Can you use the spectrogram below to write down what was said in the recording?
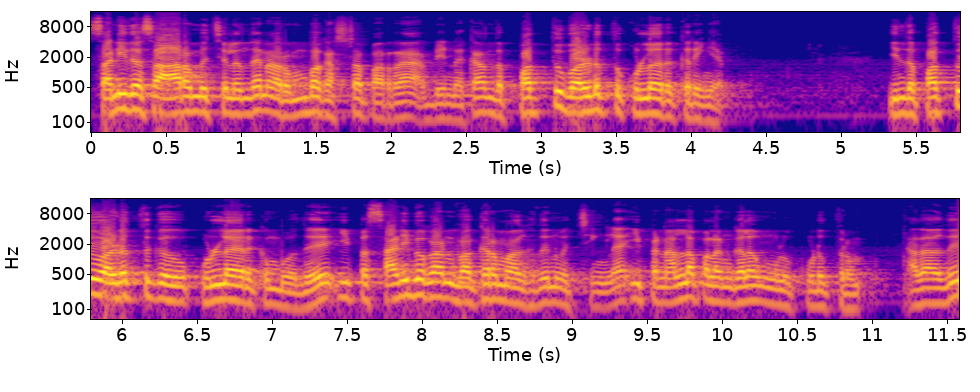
சனி தசை ஆரம்பிச்சிலேருந்தே நான் ரொம்ப கஷ்டப்படுறேன் அப்படின்னாக்கா அந்த பத்து வருடத்துக்குள்ளே இருக்கிறீங்க. இந்த பத்து அடுத்துக்கு உள்ளே இருக்கும்போது இப்போ சனி பகவான் வக்கரமாகுதுன்னு வச்சிங்களேன் இப்போ நல்ல பலன்களை உங்களுக்கு கொடுத்துரும். அதாவது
